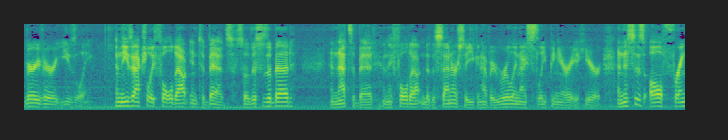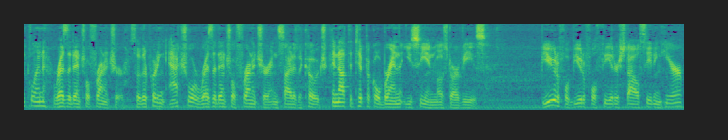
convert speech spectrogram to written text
very, very easily. And these actually fold out into beds. So this is a bed, and that's a bed, and they fold out into the center so you can have a really nice sleeping area here. And this is all Franklin residential furniture. So they're putting actual residential furniture inside of the coach, and not the typical brand that you see in most RVs. Beautiful, beautiful theater style seating here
